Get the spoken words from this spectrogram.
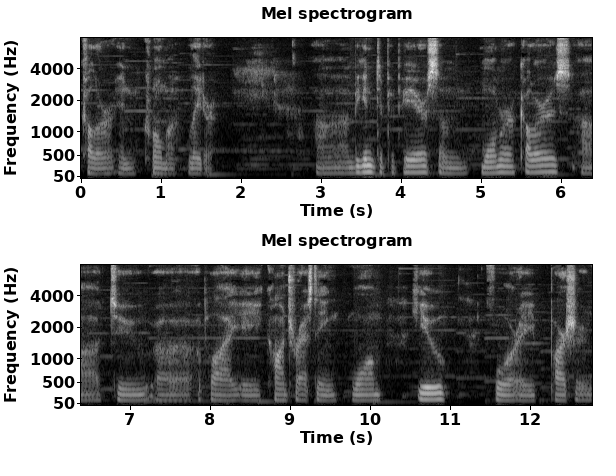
color in chroma later. I'm beginning to prepare some warmer colors to apply a contrasting warm hue for a partial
